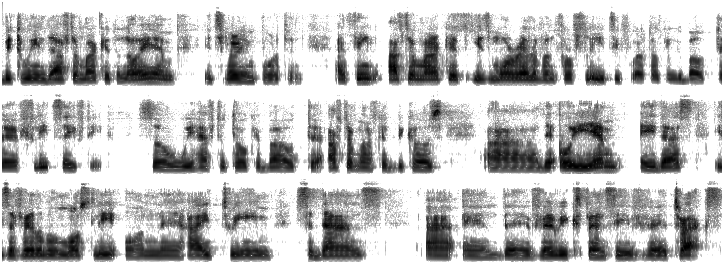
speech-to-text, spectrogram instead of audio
between the aftermarket and OEM, it's very important. I think aftermarket is more relevant for fleets if we're talking about uh, fleet safety. So we have to talk about uh, aftermarket because uh, the OEM ADAS is available mostly on uh, high trim sedans, and uh, very expensive uh, trucks.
